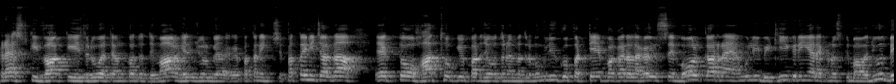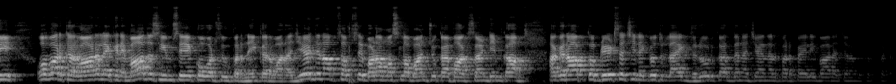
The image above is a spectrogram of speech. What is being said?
रेस्ट की वाक की ज़रूरत है। उनको तो दिमाग हिलजुल पता नहीं पता ही नहीं चल रहा। एक तो हाथों के ऊपर जो उन्होंने मतलब उंगली के ऊपर टेप वगैरह लगाई, उससे बॉल कर रहे हैं, उंगली भी ठीक नहीं है, लेकिन उसके बावजूद भी ओवर करवा रहे हैं, लेकिन इमाद वसीम से एक ओवर से ऊपर नहीं करवाना। यह जनाब, सबसे बड़ा मसला बन चुका है पाकिस्तान टीम का। अगर आपको अपडेट्स अच्छी लगे तो लाइक ज़रूर कर देना चैनल पर। पहली बार चैनल को सब्सक्राइब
